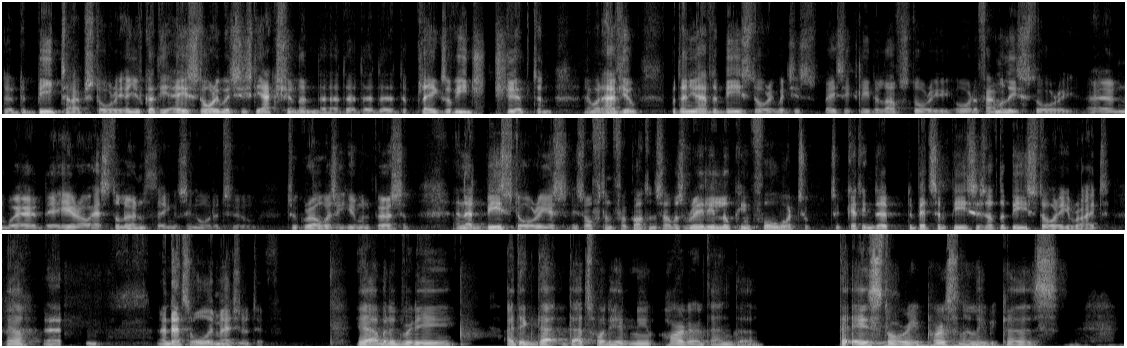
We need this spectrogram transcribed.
the, the B type story. You've got the A story, which is the action and the, the, the, the plagues of Egypt and, and what have you. But then you have the B story, which is basically the love story or the family story, and where the hero has to learn things in order to to grow as a human person. And that B story is, is often forgotten. So I was really looking forward to, to getting the, the bits and pieces of the B story right. Yeah. Um, and that's all imaginative. Yeah, but it really, I think that that's what hit me harder than the the A story personally because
